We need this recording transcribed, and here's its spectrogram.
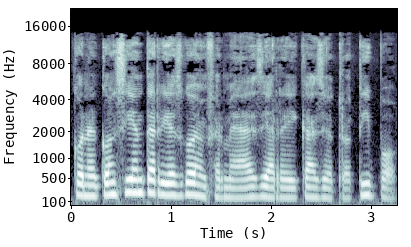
con el consiguiente riesgo de enfermedades diarreicas de otro tipo.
